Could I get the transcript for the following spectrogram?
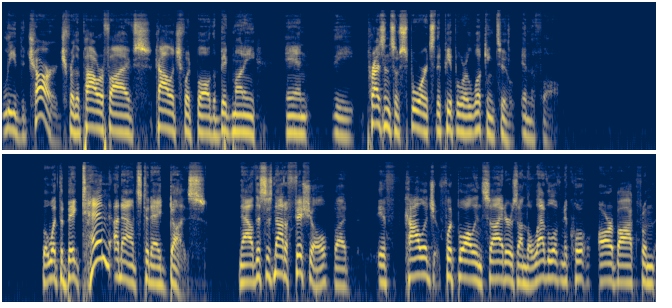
lead the charge for the Power Fives, college football, the big money, and the presence of sports that people were looking to in the fall. But what the Big Ten announced today does. Now, this is not official, but if college football insiders on the level of Nicole Auerbach from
